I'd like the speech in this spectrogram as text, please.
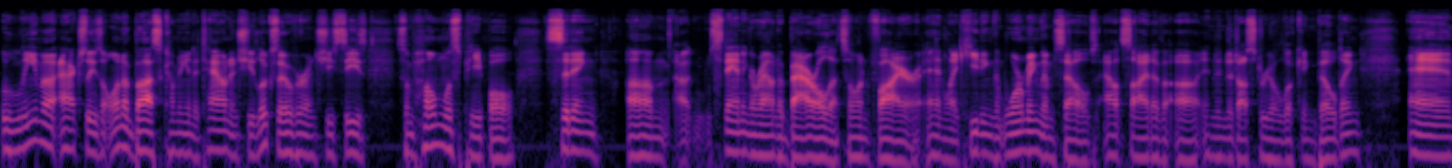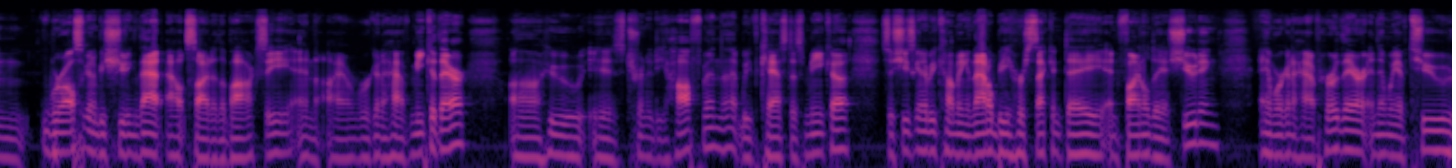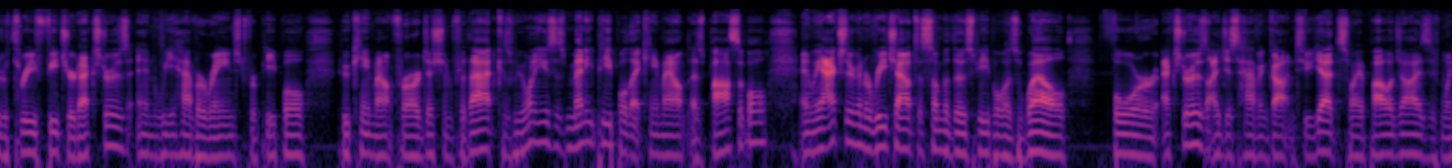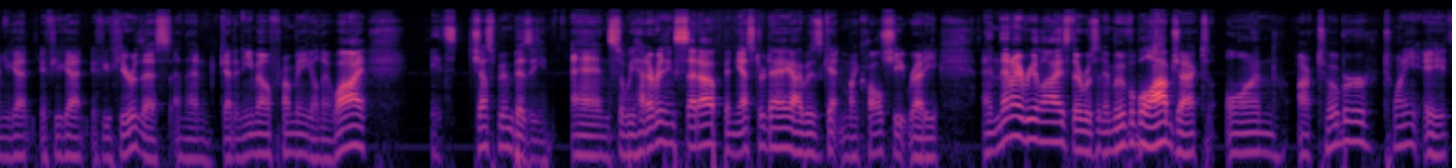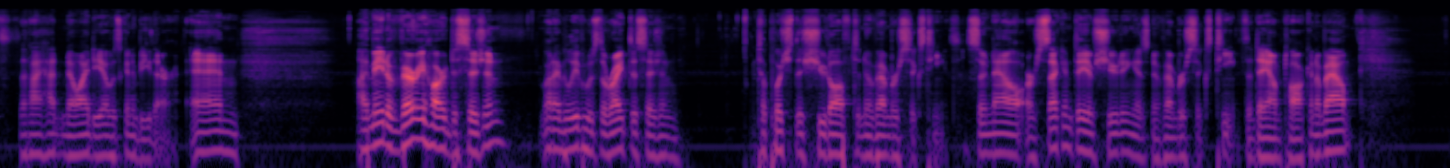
Ulima actually is on a bus coming into town and she looks over and she sees some homeless people sitting um, uh, standing around a barrel that's on fire and like heating them, warming themselves outside of uh, an industrial looking building. And we're also going to be shooting that outside of the boxy. And I, we're going to have Mika there uh, who is Trinity Hoffman that we've cast as Mika. So she's going to be coming, and that'll be her second day and final day of shooting. And we're going to have her there. And then we have two or three featured extras, and we have arranged for people who came out for our audition for that because we want to use as many people that came out as possible. And we actually are going to reach out to some of those people as well for extras I just haven't gotten to yet so I apologize if when you get if you get if you hear this and then get an email from me you'll know why it's just been busy. And so we had everything set up. And yesterday I was getting my call sheet ready. And then I realized there was an immovable object on October 28th that I had no idea was going to be there. And I made a very hard decision, but I believe it was the right decision to push the shoot off to November 16th. So now our second day of shooting is November 16th, the day I'm talking about.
